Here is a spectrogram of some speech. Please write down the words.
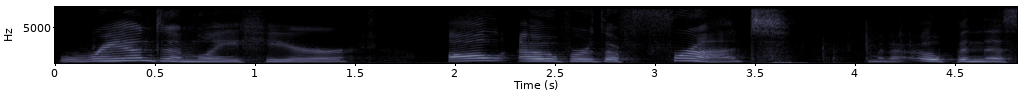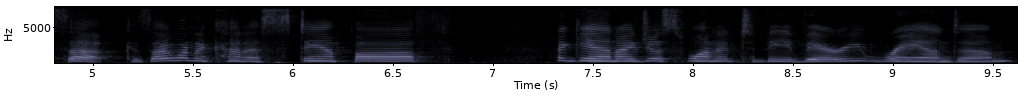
randomly here all over the front. I'm going to open this up because I want to kind of stamp off. Again, I just want it to be very random.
